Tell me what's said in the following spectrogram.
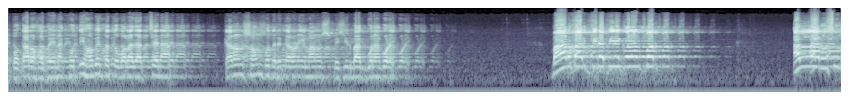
উপকার হবে না, ক্ষতি হবে তা তো বলা যাচ্ছে না। কারণ সম্পদের কারণে মানুষ বেশিরভাগ গুণা করে। বারবার পিড়াপিড়ি করার পর আল্লাহ রসুল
